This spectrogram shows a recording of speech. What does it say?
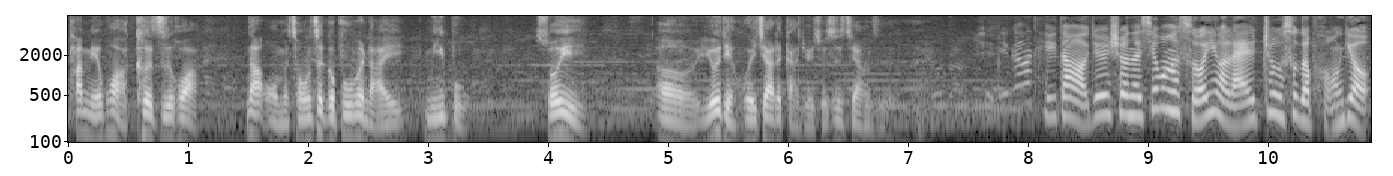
他没有办法克制化，那我们从这个部分来弥补，所以呃有点回家的感觉就是这样子。是你刚刚提到，就是说呢，希望所有来住宿的朋友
